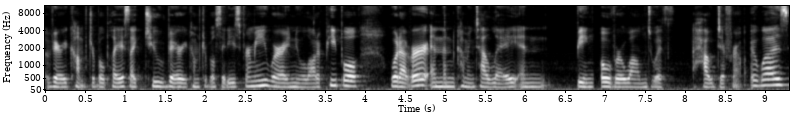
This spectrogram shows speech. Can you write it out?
a very comfortable place, like two very comfortable cities for me where I knew a lot of people, whatever, and then coming to LA and being overwhelmed with how different it was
